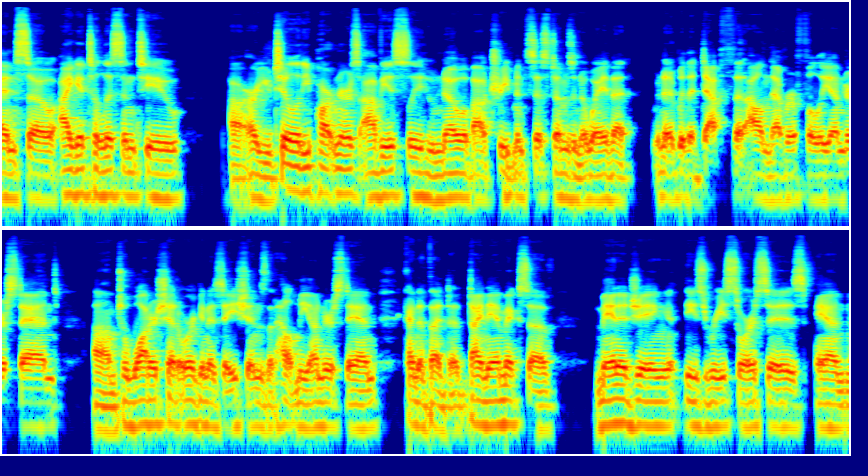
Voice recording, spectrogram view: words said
And so I get to listen to our utility partners, obviously, who know about treatment systems in a way that, with a depth that I'll never fully understand um, to watershed organizations that help me understand kind of the, the dynamics of managing these resources and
